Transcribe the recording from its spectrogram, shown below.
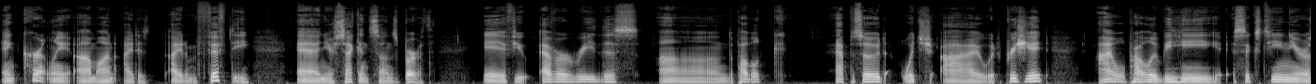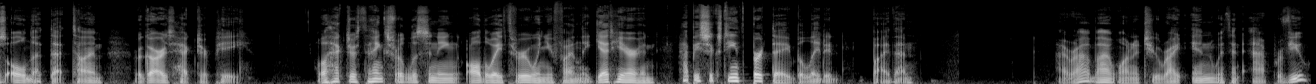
And currently, I'm on item 50 and your second son's birth. If you ever read this on the public episode, which I would appreciate, I will probably be 16 years old at that time. Regards, Hector P. Well, Hector, thanks for listening all the way through when you finally get here, and happy 16th birthday belated by then. Hi, Rob. I wanted to write in with an app review.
